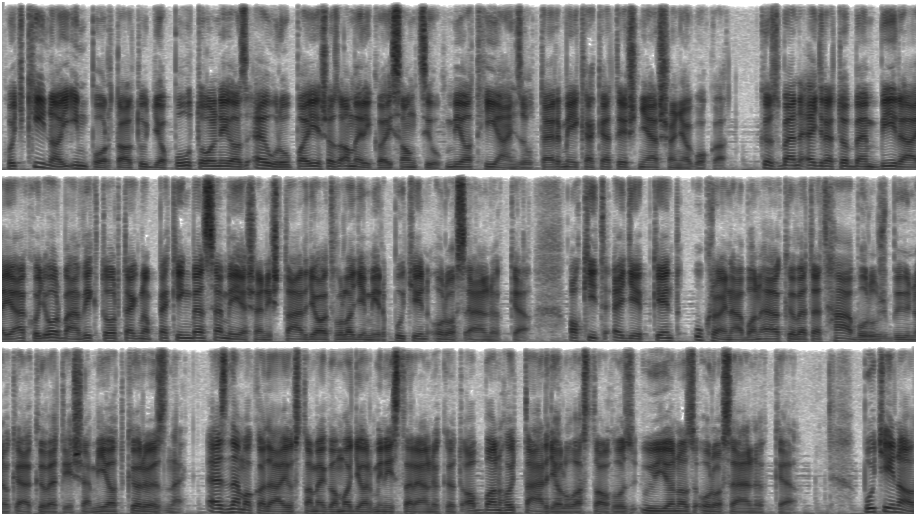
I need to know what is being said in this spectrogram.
hogy kínai importtal tudja pótolni az európai és az amerikai szankciók miatt hiányzó termékeket és nyersanyagokat. Közben egyre többen bírálják, hogy Orbán Viktor tegnap Pekingben személyesen is tárgyalt Vladimir Putyin orosz elnökkel, akit egyébként Ukrajnában elkövetett háborús bűnök elkövetése miatt köröznek. Ez nem akadályozta meg a magyar miniszterelnököt abban, hogy tárgyalóasztalhoz üljön az orosz elnökkel. Putyin a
